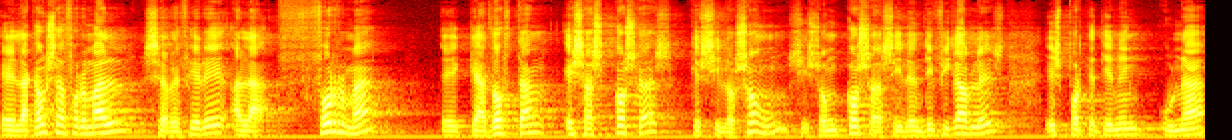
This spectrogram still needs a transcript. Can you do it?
la causa formal se refiere a la forma eh, que adoptan esas cosas, que si lo son, si son cosas identificables, es porque tienen una,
